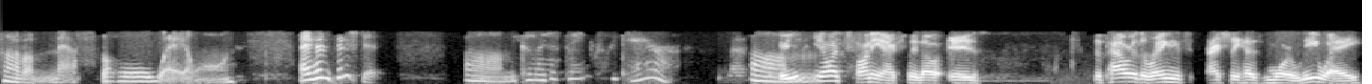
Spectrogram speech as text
kind of a mess the whole way along. I hadn't finished it um, because I just don't really care. Um, you, you know what's funny actually though is the Power of the Rings actually has more leeway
